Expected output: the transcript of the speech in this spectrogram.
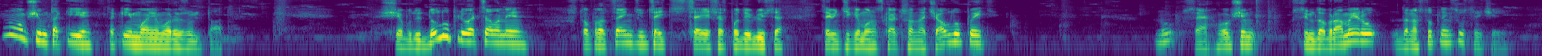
Ну, в общем, такий, такий маємо результат. Ще будуть долуплюватися вони 100%. Це, це я зараз подивлюся. Це він тільки можна сказати, що почав лупити. Ну, все. В общем, всім добра миру. До наступних зустрічей.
